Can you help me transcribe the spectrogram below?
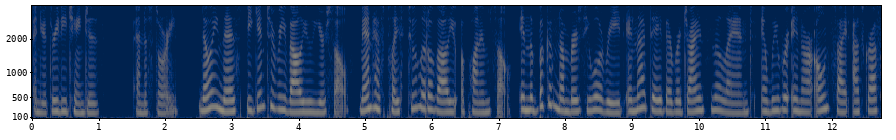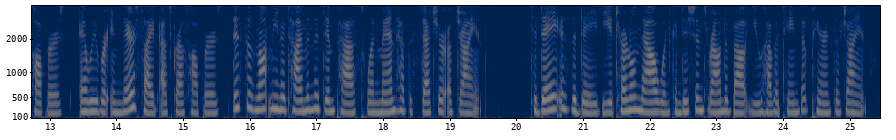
and your 3D changes. End of story. Knowing this, begin to revalue yourself. Man has placed too little value upon himself. In the book of Numbers, you will read, In that day there were giants in the land, and we were in our own sight as grasshoppers, and we were in their sight as grasshoppers. This does not mean a time in the dim past when man had the stature of giants. Today is the day, the eternal now, when conditions round about you have attained the appearance of giants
